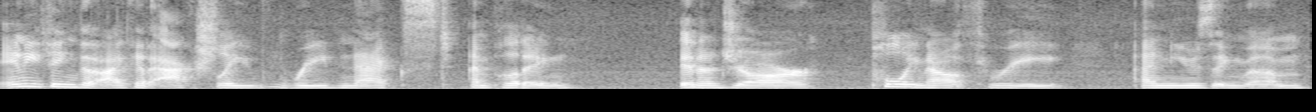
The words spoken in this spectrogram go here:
anything that I could actually read next and putting in a jar, pulling out three and using them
